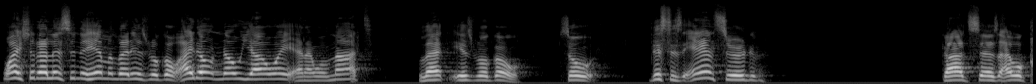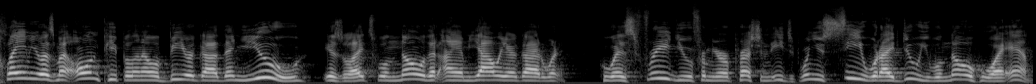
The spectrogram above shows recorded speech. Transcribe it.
Why should I listen to him and let Israel go? I don't know Yahweh, and I will not let Israel go. So this is answered. God says, I will claim you as my own people, and I will be your God. Then you, Israelites, will know that I am Yahweh your God when, who has freed you from your oppression in Egypt. When you see what I do, you will know who I am.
